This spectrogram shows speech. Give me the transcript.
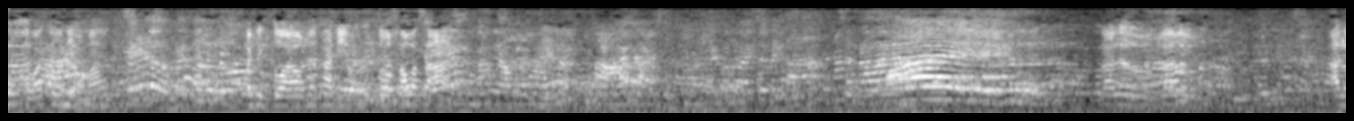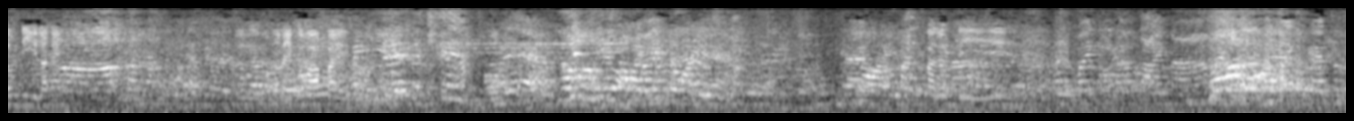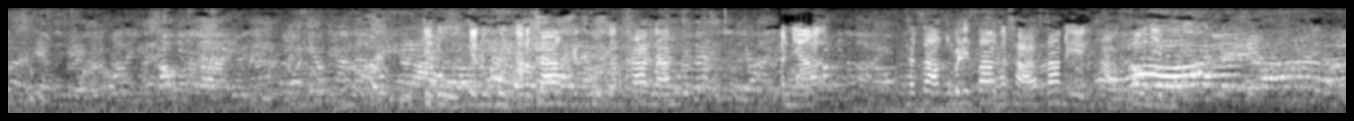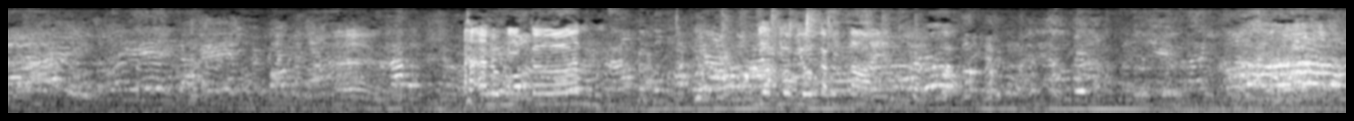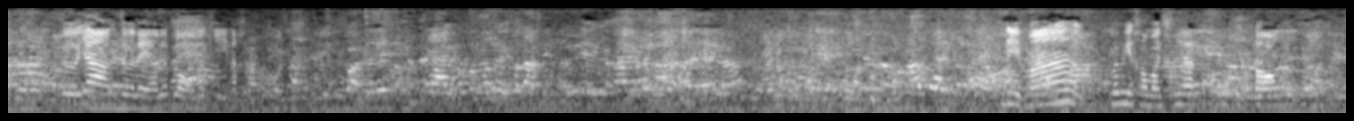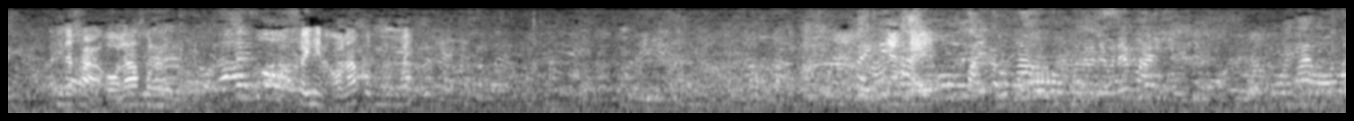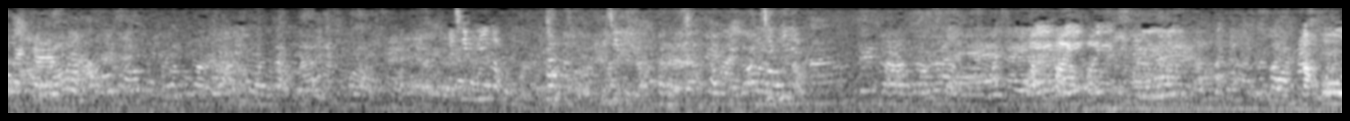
คนแต่ว่าตัวเหนียวมาก ไปถึงตัวเราเนี่ยค่ะเหนียว ตัวเขาอะสะอาดละเลิงละเลิงอารมณ์ดีแล้วไง อะไรก็ว่าไป อารมณ์ดี แกดูแกดูหุ่นด้านข้างดูหุ่นด้านข้างนะ อันเนี้ยพระเจ้าก็ไม่ได้สร้างนะคะ สร้างเองค่ะ เข้ายิมอออารมณ์ดีเกินยบยบยบกับพี่จอย เจออย่างเจอแล้วเรียบร้อยเมื่อกี้นะคะทุกคน ดีดมาก ไม่มีคำว่าเครียดถูกต้อง นี่นะคะออร่าคนมุงเคยเห็นออร่าคนมุงไหมอยากให้ไปกับเราเร็วๆได้ไหมไม่ได้มองไปแล้ว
